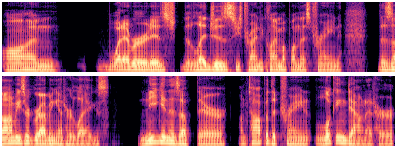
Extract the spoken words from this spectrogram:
on whatever it is, the ledges she's trying to climb up on this train. The zombies are grabbing at her legs. Negan is up there on top of the train looking down at her.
